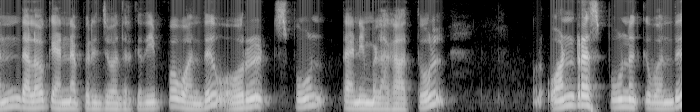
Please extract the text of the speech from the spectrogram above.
எந்த அளவுக்கு எண்ணெய் பிரிஞ்சு வந்திருக்குது. இப்போ வந்து ஒரு ஸ்பூன் தனி மிளகாத்தூள் ஒன்றரை ஸ்பூனுக்கு வந்து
